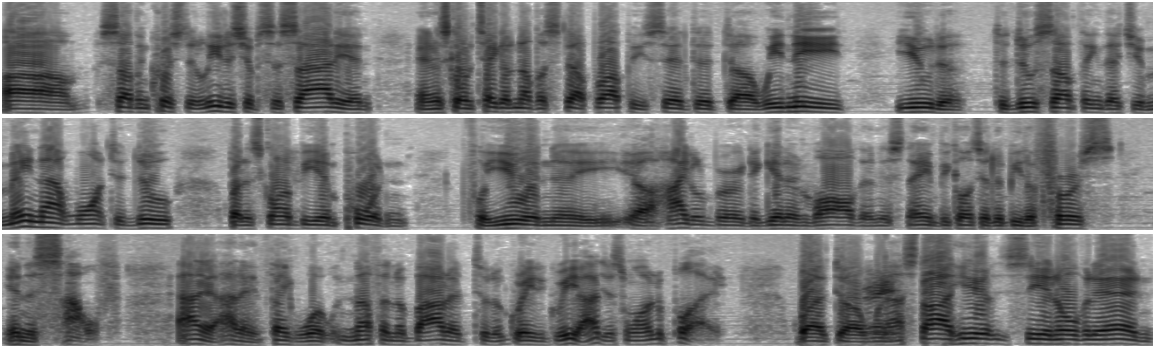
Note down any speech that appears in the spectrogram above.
um, Southern Christian Leadership Society, and and it's going to take another step up. He said that uh, we need you to to do something that you may not want to do, but it's going to be important for you and the uh, Heidelberg to get involved in this thing because it'll be the first in the South. I, I didn't think what nothing about it to the great degree. I just wanted to play. But uh, when I started here seeing over there and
